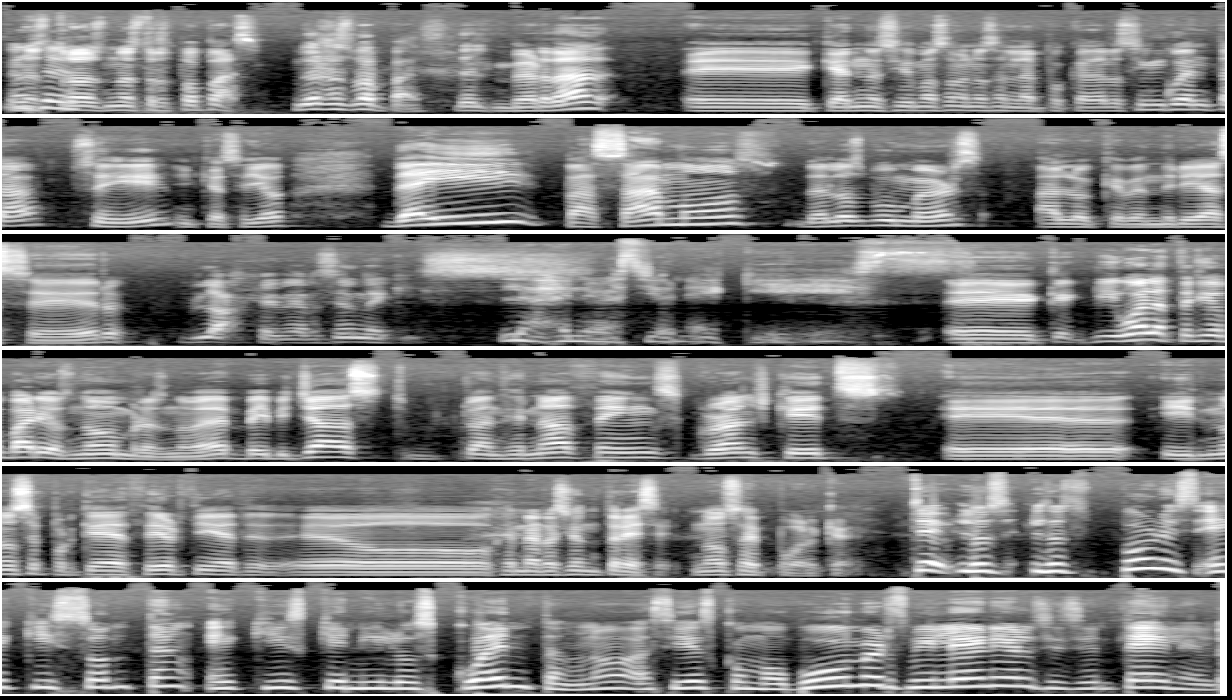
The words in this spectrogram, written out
nuestros, nuestros papás. Nuestros papás. Del... ¿Verdad? Eh, que han nacido más o menos en la época de los 50 Sí. y qué sé yo. De ahí pasamos de los boomers a lo que vendría a ser. La generación X. La generación X. eh, que igual ha tenido varios nombres, ¿no? ¿Eh? Baby Just, 20 Nothings, Grunge Kids, eh, y no sé por qué 30 eh, o generación 13, no sé por qué. Sí, los, los pobres X son tan X que ni los cuentan, ¿no? Así es como boomers, millennials y centennials.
